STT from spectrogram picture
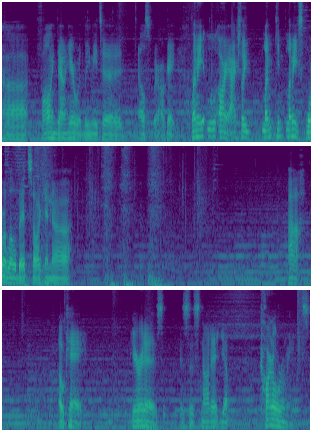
Uh, falling down here would lead me to elsewhere. Okay, let me. All right, actually, let me let me explore a little bit so I can. Uh... Ah. Okay. Here it is. Is this not it? Yep. Carnal remains.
